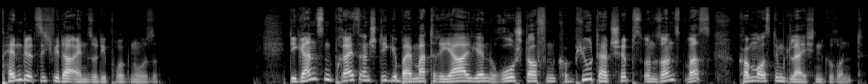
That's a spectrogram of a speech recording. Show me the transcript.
Pendelt sich wieder ein, so die Prognose. Die ganzen Preisanstiege bei Materialien, Rohstoffen, Computerchips und sonst was kommen aus dem gleichen Grund.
